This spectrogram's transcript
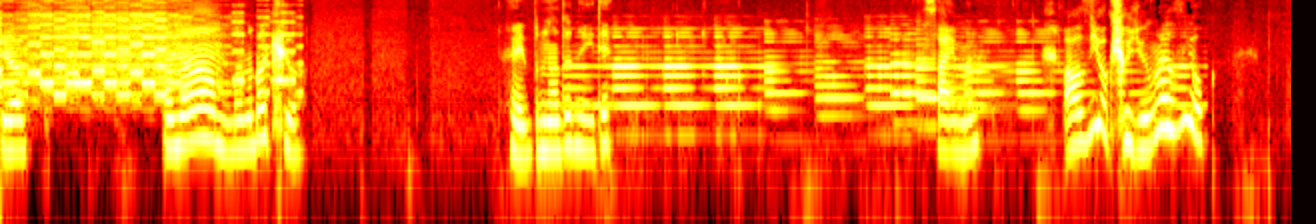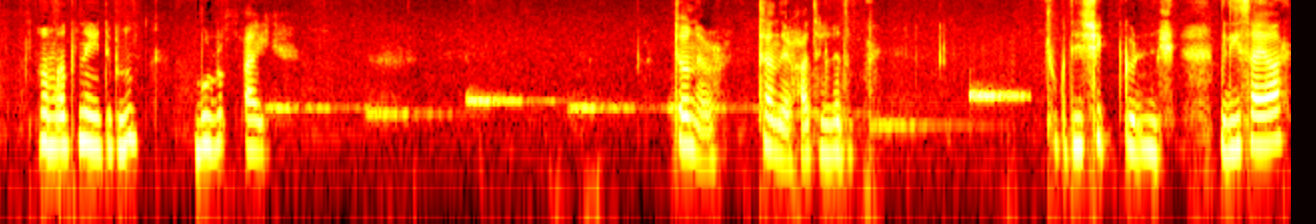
Biraz Anam bana bakıyor. Hey bunun adı neydi? Simon. Ağzı yok çocuğun ağzı yok. Ama adı neydi bunun? Bur ay. Tanner. Tanner hatırladım. Çok değişik görünmüş. Bilgisayar.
